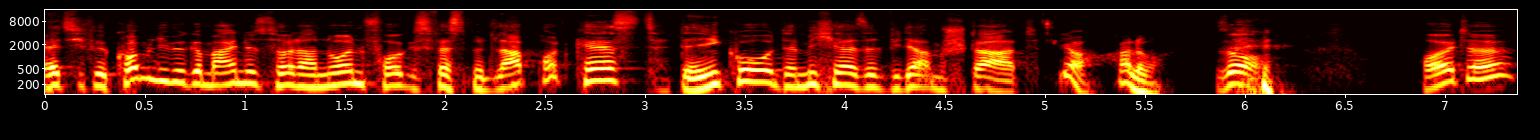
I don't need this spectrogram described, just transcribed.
Herzlich willkommen, liebe Gemeinde, zu einer neuen Folge des West mit Lab Podcast. Der Nico und der Michael sind wieder am Start. Ja, hallo. So, heute,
